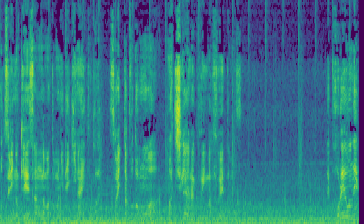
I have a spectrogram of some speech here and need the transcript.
お釣りの計算がまともにできないとかそういった子供は間違いなく今増えてます。でこれをね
